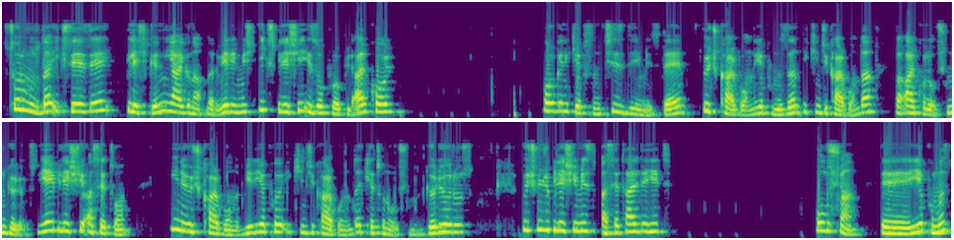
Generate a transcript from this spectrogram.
Sorumuzda X, Y, Z bileşiklerinin yaygın adları verilmiş. X bileşiği izopropil alkol. Organik yapısını çizdiğimizde 3 karbonlu yapımızın ikinci karbondan alkol oluşumunu görüyoruz. Y bileşiği aseton. Yine 3 karbonlu bir yapı. ikinci karbonun da keton oluşumunu görüyoruz. Üçüncü bileşiğimiz asetaldehit. Oluşan e, yapımız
